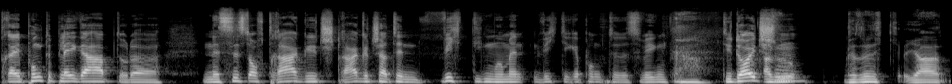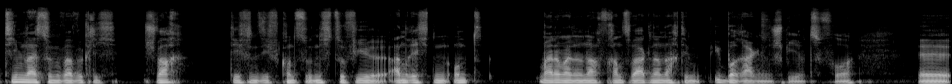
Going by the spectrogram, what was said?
Drei-Punkte-Play gehabt oder ein Assist auf Dragic. Dragic hatte in wichtigen Momenten wichtige Punkte, deswegen die Deutschen. Also persönlich, ja, Teamleistung war wirklich schwach. Defensiv konntest du nicht so viel anrichten und meiner Meinung nach Franz Wagner nach dem überragenden Spiel zuvor äh,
